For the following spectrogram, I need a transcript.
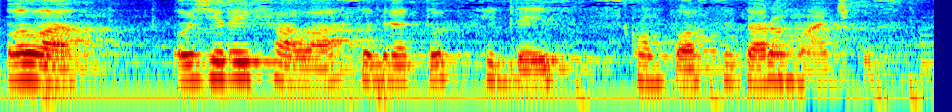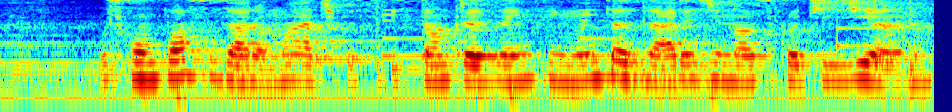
Olá, hoje irei falar sobre a toxidez dos compostos aromáticos. Os compostos aromáticos estão presentes em muitas áreas de nosso cotidiano.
